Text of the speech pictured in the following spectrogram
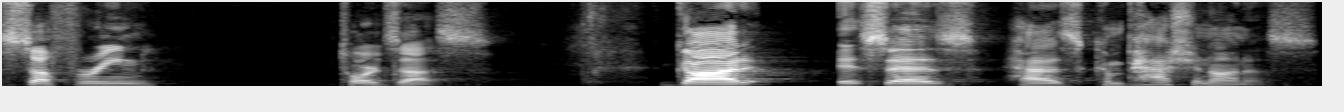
suffering towards us. God, it says, has compassion on us.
